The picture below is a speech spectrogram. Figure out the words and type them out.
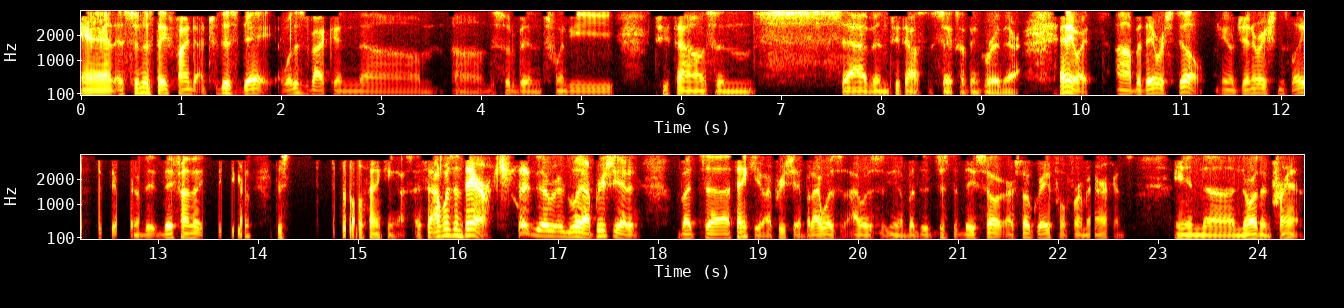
And as soon as they find out, to this day, well, this is back in, um, uh, this would have been 20, 2007, 2006, I think we were there. Anyway, uh, but they were still, you know, generations later, they, they found that still thanking us. I said I wasn't there. really, I appreciate it, but uh, thank you. I appreciate it. But I was, I was, you know, but just they so are so grateful for Americans in uh, northern France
